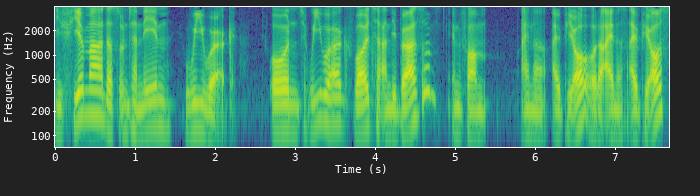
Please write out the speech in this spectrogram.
die Firma, das Unternehmen WeWork. Und WeWork wollte an die Börse in Form einer IPO oder eines IPOs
